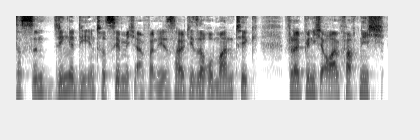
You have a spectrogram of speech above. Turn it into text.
das sind Dinge, die interessieren mich einfach nicht. Das ist halt diese Romantik. Vielleicht bin ich auch einfach nicht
